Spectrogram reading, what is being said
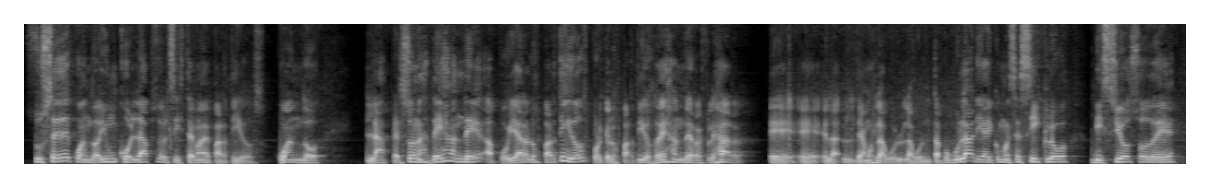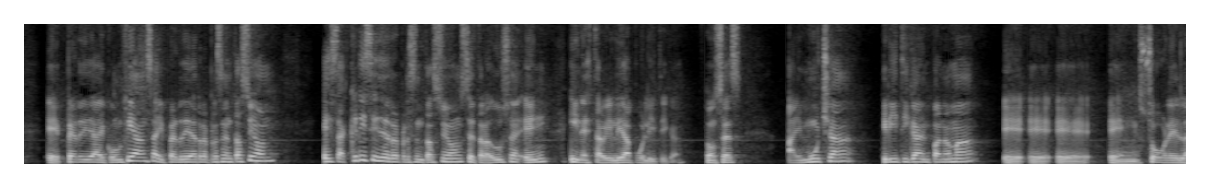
sucede cuando hay un colapso del sistema de partidos. Cuando las personas dejan de apoyar a los partidos porque los partidos dejan de reflejar eh, eh, la, digamos, la, voluntad popular y hay como ese ciclo vicioso de eh, pérdida de confianza y pérdida de representación. Esa crisis de representación se traduce en inestabilidad política. Entonces, hay mucha crítica en Panamá en, sobre el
